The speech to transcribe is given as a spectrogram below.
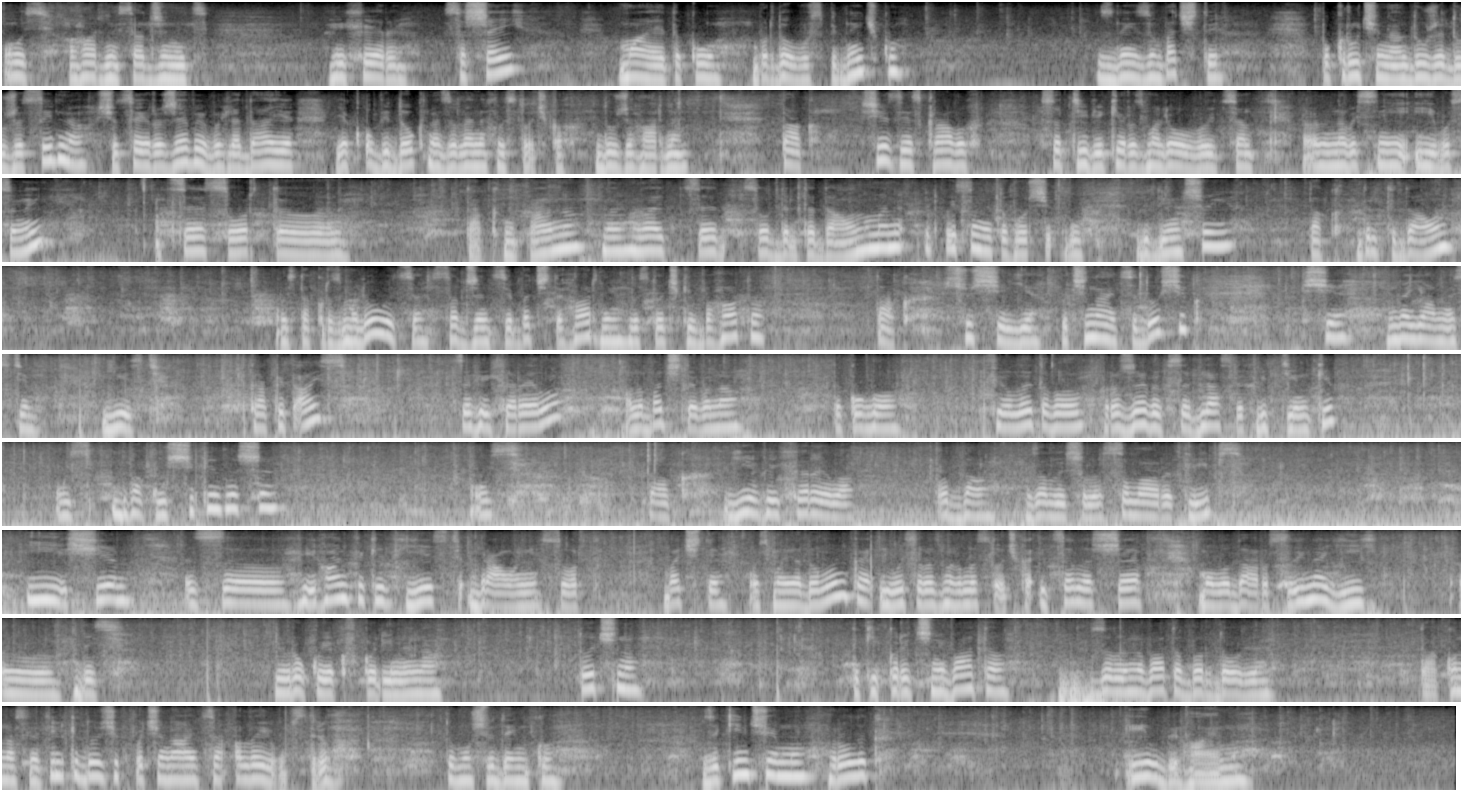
ось гарний саджанець гейхери сашей. Має таку бордову спідничку. Знизу, бачите, покручена дуже-дуже сильно, що цей рожевий виглядає як обідок на зелених листочках. Дуже гарне. Так, ще з яскравих сортів, які розмальовуються е, навесні і восени. Це сорт е, Так, неправильно це сорт Дельта Даун у мене підписаний, то горщик був від іншої. Так, Дельта Даун. Ось так розмальовується. Саджанці, бачите, гарні, листочків багато. Так, що ще є? Починається дощик. Ще в наявності є кракет айс. Це гейхарела, але бачите, вона такого фіолетово-рожевих сріблястих відтінків. Ось два кущики лише. Ось так. Є гейхерела. Одна залишилась Solar Eclipse. І ще з е, гігантиків є брауні сорт. Бачите, ось моя долонька і ось розмір листочка. І це лише молода рослина, їй е, десь півроку як вкорінена. Точно такі коричневато, зеленувато бордові. Так, у нас не тільки дощик починається, але й обстріл. Тому швиденько закінчуємо ролик і убігаємо.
